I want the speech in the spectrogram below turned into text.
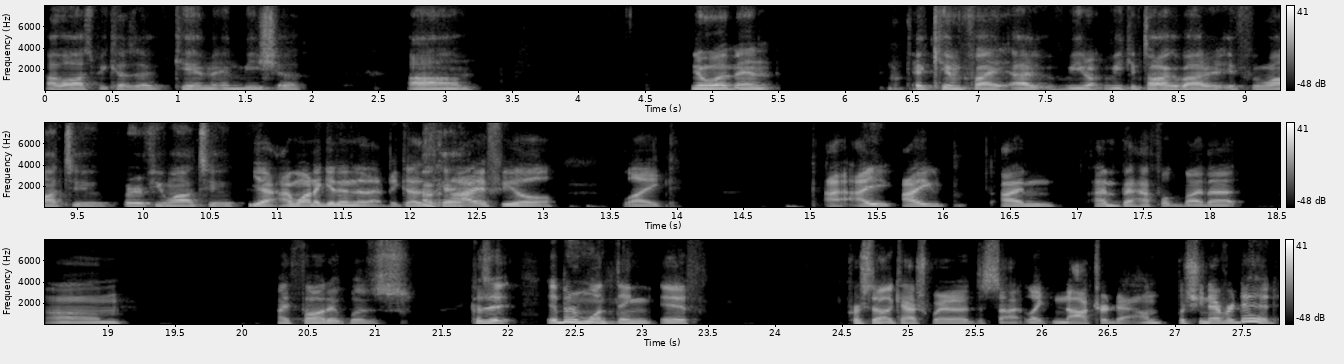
I lost because of Kim and Misha. Um, you know what, man? The Kim fight, I, we don't. We can talk about it if we want to, or if you want to. Yeah, I want to get into that because okay. I feel like I, I I I'm I'm baffled by that. Um, I thought it was because it it'd been one thing if Priscilla Cachoeira decide like knocked her down, but she never did.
